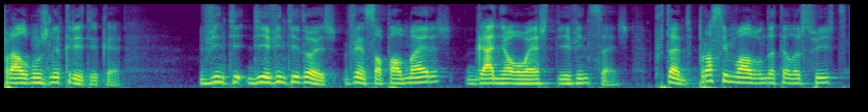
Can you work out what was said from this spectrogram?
para alguns na crítica. 20 dia 22 vence ao Palmeiras, ganha ao Oeste dia 26. Portanto, próximo álbum da Taylor Swift,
